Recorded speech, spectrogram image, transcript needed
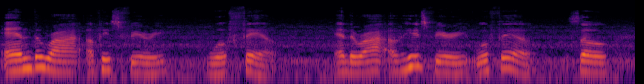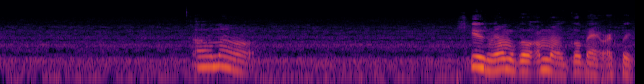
and the rod of his fury will fail. And the rod of his fury will fail. So, oh no. Excuse me, I'm gonna go. I'm gonna go back right quick.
